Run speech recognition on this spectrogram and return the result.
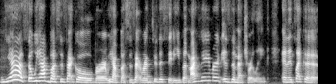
Yeah, so we have buses that go over. We have buses that run through the city, but my favorite is the Metrolink. And it's like a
